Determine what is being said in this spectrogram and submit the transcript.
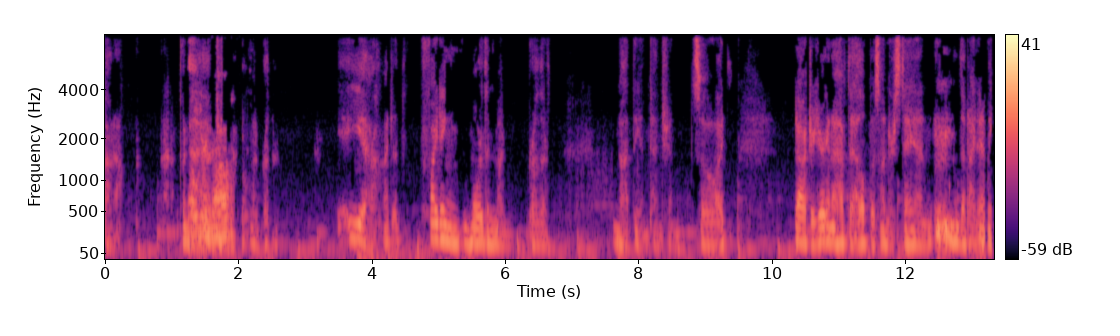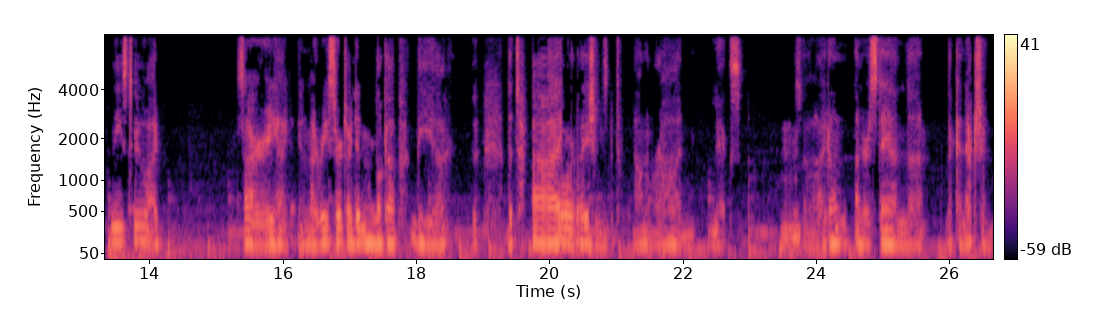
I don't know. Putting Elder my- my brother. Yeah, I fighting more than my brother, not the intention. So I, doctor, you're gonna have to help us understand the dynamic in these two. I, sorry, I, in my research, I didn't look up the uh, the, the tie correlations between Amun Ra and Nyx, hmm so I don't understand the the connection.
